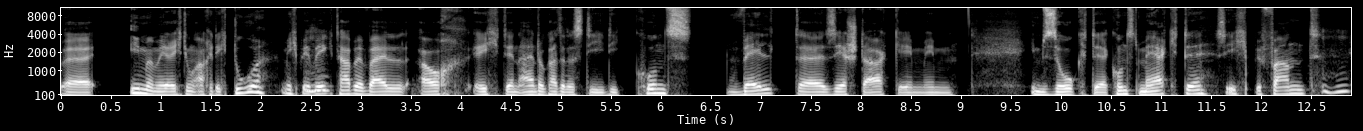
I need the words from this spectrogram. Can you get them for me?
äh, immer mehr Richtung Architektur mich mhm. bewegt habe, weil auch ich den Eindruck hatte, dass die, die Kunst Welt äh, sehr stark im, im, im Sog der Kunstmärkte sich befand mhm.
